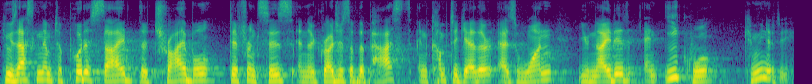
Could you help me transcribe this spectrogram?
He was asking them to put aside their tribal differences and their grudges of the past and come together as one united and equal community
